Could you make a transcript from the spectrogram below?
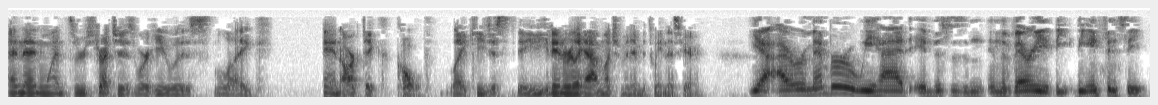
and then went through stretches where he was like Antarctic cold. Like he just he didn't really have much of an in between this year. Yeah, I remember we had this is in, in the very the, the infancy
